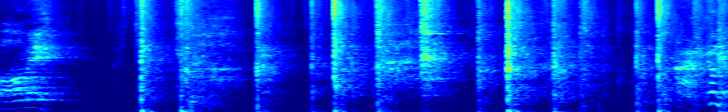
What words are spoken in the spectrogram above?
balmy. All right, come here.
